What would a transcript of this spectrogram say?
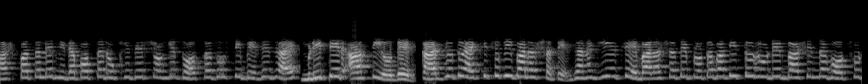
হাসপাতালের নিরাপত্তা রক্ষীদের সঙ্গে ধস্তাধস্তি বেঁধে যায় মৃতের আত্মীয়দের। কার্যত একই ছবি বারাসাতে জানা গিয়েছে বারাসাতে প্রতাপাদিত্য রোডের বাসিন্দা বছর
